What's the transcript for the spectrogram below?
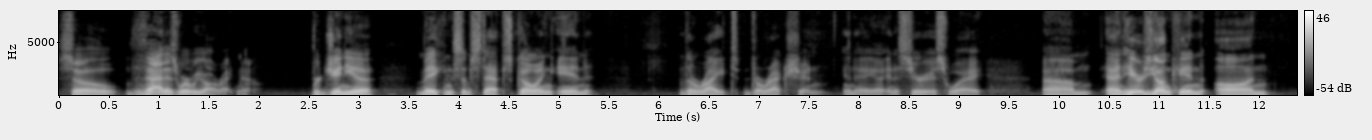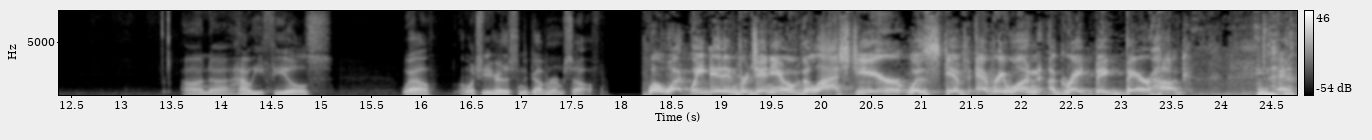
So that is where we are right now. Virginia making some steps going in the right direction in a in a serious way. Um, and here's Youngkin on on uh, how he feels. Well, I want you to hear this from the governor himself. Well, what we did in Virginia over the last year was give everyone a great big bear hug and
